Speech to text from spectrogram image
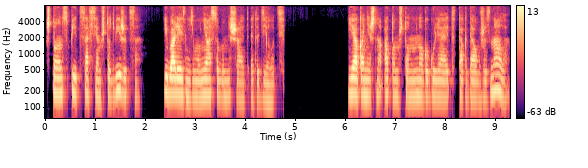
что он спит со всем, что движется, и болезнь ему не особо мешает это делать. Я, конечно, о том, что он много гуляет, тогда уже знала.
